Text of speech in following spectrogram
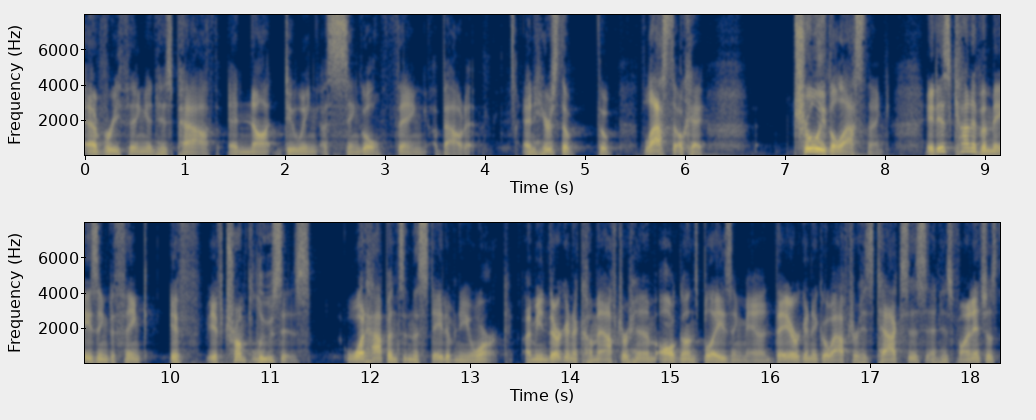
everything in his path and not doing a single thing about it. And here's the the last okay, truly the last thing. It is kind of amazing to think if if Trump loses, what happens in the state of New York? I mean, they're going to come after him all guns blazing, man. They are going to go after his taxes and his financials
